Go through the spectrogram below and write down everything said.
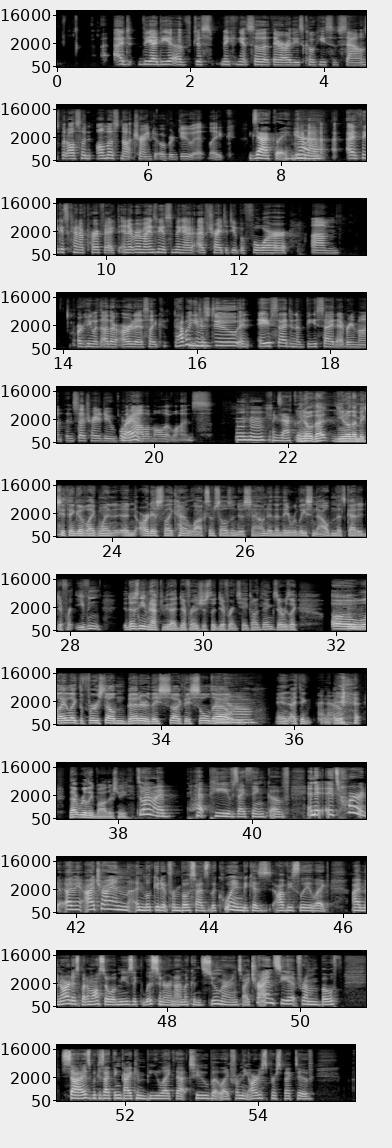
I, the idea of just making it so that there are these cohesive sounds, but also almost not trying to overdo it. Like exactly, yeah, mm-hmm. I think it's kind of perfect, and it reminds me of something I, have tried to do before. Um, working with other artists, like how about mm-hmm. you just do an A side and a B side every month instead of trying to do one right. album all at once. Mm-hmm, exactly. You know that you know that makes you think of like when an artist like kind of locks themselves into a sound and then they release an album that's got a different even it doesn't even have to be that different. It's just a different take on things. There was like, oh mm. well, I like the first album better. They suck. They sold out. And, and, I think I know. that really bothers me. It's one of my pet peeves. I think of, and it, it's hard. I mean, I try and and look at it from both sides of the coin because obviously, like I'm an artist, but I'm also a music listener and I'm a consumer, and so I try and see it from both sides because I think I can be like that too. But like from the artist perspective,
